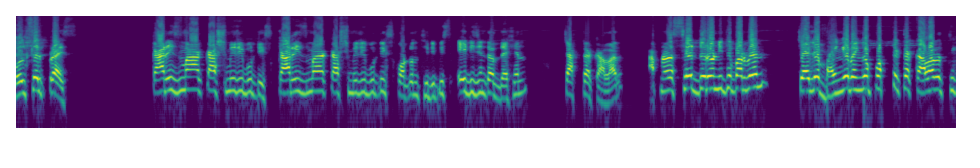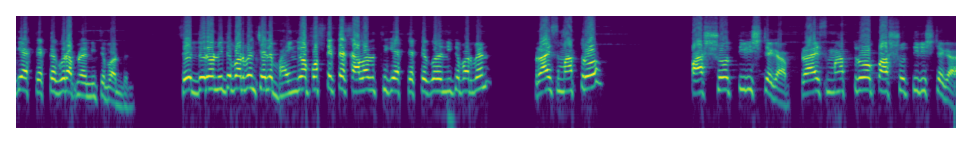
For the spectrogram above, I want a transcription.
wholesale price Karishma Kashmiri boutiques, Karishma Kashmiri boutiques cotton three piece. এই ডিজাইনটা দেখেন চারটা কালার। আপনারা সেট ধরেও নিতে পারবেন, চাইলে ভাঙ্গে ভাঙ্গে প্রত্যেকটা কালারের থেকে একটা একটা করে আপনারা নিতে পারবেন। সেট ধরেও নিতে পারবেন, চাইলে ভাঙ্গে প্রত্যেকটা কালারের থেকে একটা একটা করে নিতে পারবেন। প্রাইস মাত্র পাঁচশো টাকা। প্রাইস মাত্র পাঁচশো টাকা।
